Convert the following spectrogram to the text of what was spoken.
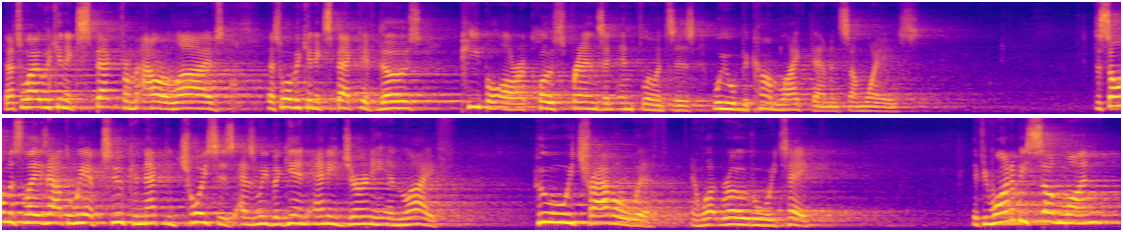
That's why we can expect from our lives, that's what we can expect if those people are our close friends and influences, we will become like them in some ways. The psalmist lays out that we have two connected choices as we begin any journey in life. Who will we travel with, and what road will we take? If you want to be someone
